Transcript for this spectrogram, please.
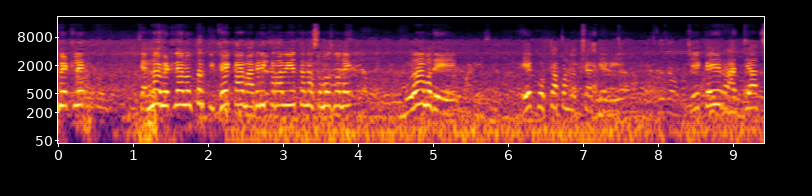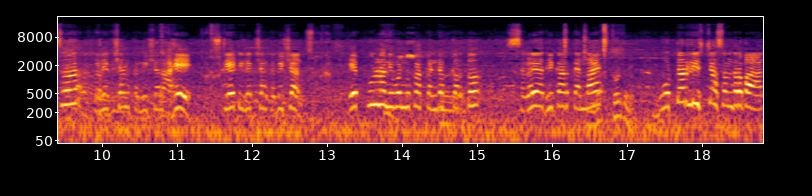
भेटले. त्यांना भेटल्यानंतर तिथे काय मागणी करावी हे त्यांना समजलं नाही. मुळामध्ये एक गोष्ट आपण लक्षात घ्यावी. जे काही राज्याचं इलेक्शन कमिशन आहे स्टेट इलेक्शन कमिशन हे पूर्ण निवडणुका कंडक्ट करतं. सगळे अधिकार त्यांना आहे. वोटर लिस्टच्या संदर्भात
